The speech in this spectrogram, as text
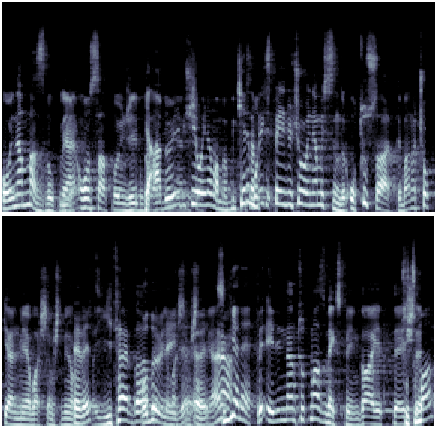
Oynanmaz bu. Yani 10 saat boyunca bu kadar. Ya böyle bir şey oynamam. Bir kere Mesela Max Payne 3'ü oynamışsındır. 30 saatti. Bana çok gelmeye başlamıştı bir noktada. Evet. Yeter daha O da öyleydi, evet. Yani. Çünkü yani- Ve elinden tutmaz Max Payne. Gayet de Tutmaz.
